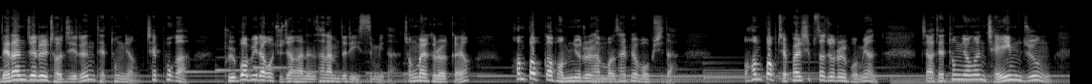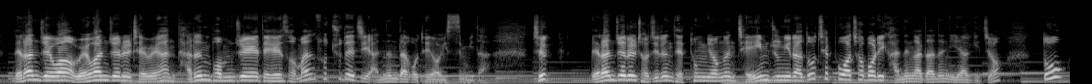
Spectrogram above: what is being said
내란죄를 저지른 대통령 체포가 불법이라고 주장하는 사람들이 있습니다. 정말 그럴까요? 헌법과 법률을 한번 살펴봅시다. 헌법 제84조를 보면 자 대통령은 재임 중 내란죄와 외환죄를 제외한 다른 범죄에 대해서만 소추되지 않는다고 되어 있습니다. 즉 내란죄를 저지른 대통령은 재임 중이라도 체포와 처벌이 가능하다는 이야기죠. 또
